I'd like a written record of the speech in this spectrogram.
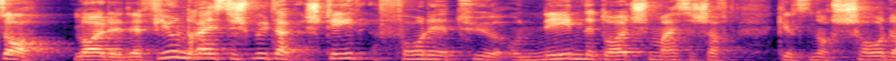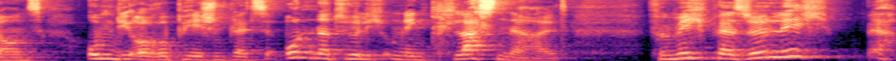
So, Leute, der 34. Spieltag steht vor der Tür und neben der deutschen Meisterschaft gibt es noch Showdowns um die europäischen Plätze und natürlich um den Klassenerhalt. Für mich persönlich ja,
